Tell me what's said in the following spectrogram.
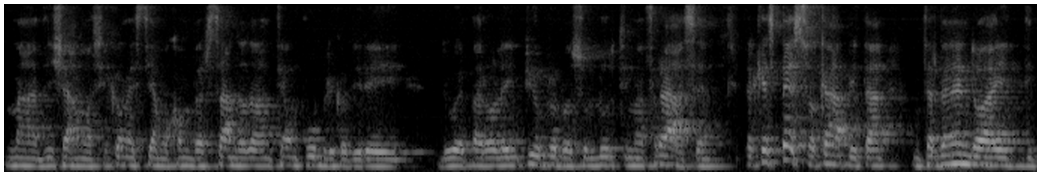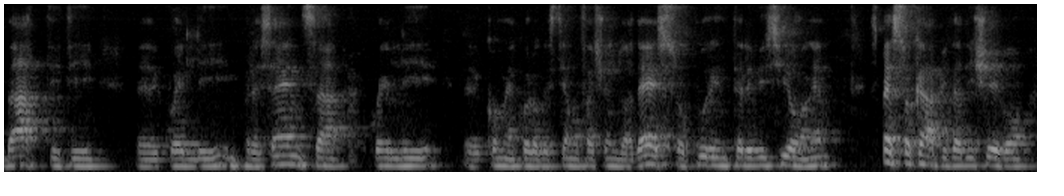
ma, diciamo siccome stiamo conversando davanti a un pubblico direi due parole in più proprio sull'ultima frase, perché spesso capita intervenendo ai dibattiti, eh, quelli in presenza, quelli eh, come quello che stiamo facendo adesso, oppure in televisione, spesso capita, dicevo,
